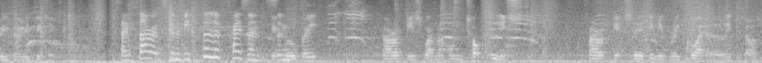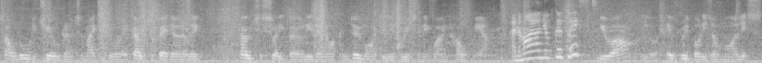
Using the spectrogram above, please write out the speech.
Very, very busy. So Thurrock's going to be full of presents It and will be. Thurrock is one on top of the list. Thurrock gets their delivery quite early, so I've told all the children to make sure they go to bed early, go to sleep early, then I can do my deliveries and it won't hold me up. And am I on your good list? You are, you are everybody's on my list.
